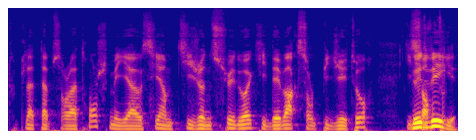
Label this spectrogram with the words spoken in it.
toute la table sur la la tronche, mais il y a aussi un petit jeune suédois qui débarque sur le PG Tour. Qui Ludwig.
